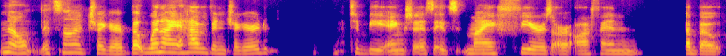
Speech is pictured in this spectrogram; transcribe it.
no, it's not a trigger, but when I have been triggered to be anxious, it's my fears are often about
